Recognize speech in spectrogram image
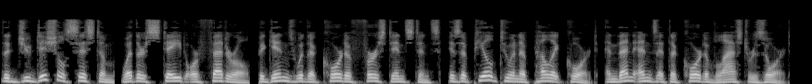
The judicial system, whether state or federal, begins with a court of first instance, is appealed to an appellate court, and then ends at the court of last resort.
